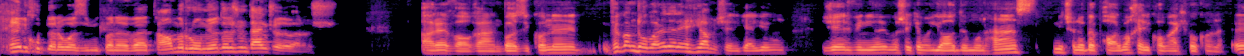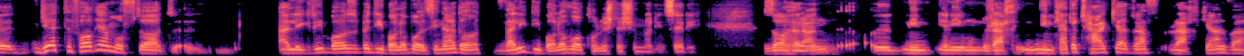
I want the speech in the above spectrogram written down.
خیلی خوب داره بازی می‌کنه و تمام رومیا دارشون تنگ شده براش. آره واقعا بازیکن فکر کنم دوباره داره احیا میشه دیگه. اگه اون ژروینیوی باشه که ما یادمون هست می‌تونه به پارما خیلی کمک بکنه. یه اتفاقی هم افتاد. الگری باز به دیبالا بازی نداد ولی دیبالا واکنش نشون داد این سری. ظاهرا نیم، یعنی اون رخ... نیمکت رو ترک کرد رفت رخکن و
